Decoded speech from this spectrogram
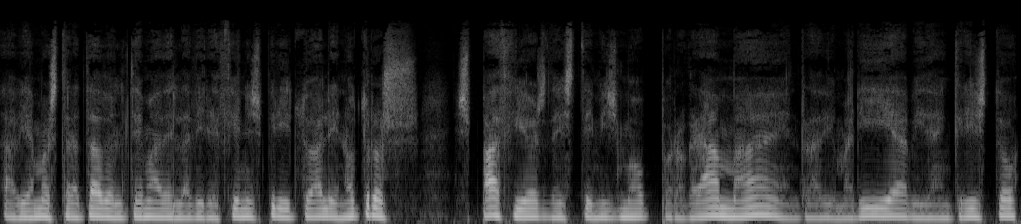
habíamos tratado el tema de la dirección espiritual en otros espacios de este mismo programa, en Radio María, Vida en Cristo,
